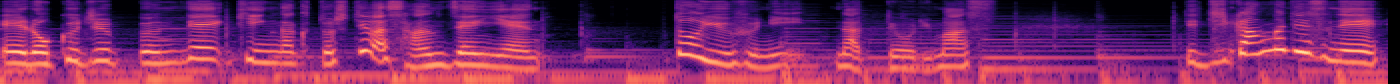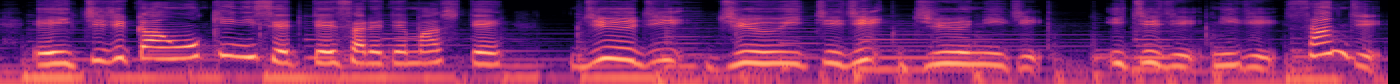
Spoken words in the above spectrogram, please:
え、60分で金額としては3000円というふうになっております。で時間がですね、え、1時間おきに設定されてまして、10時、11時、12時、1時、2時、3時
